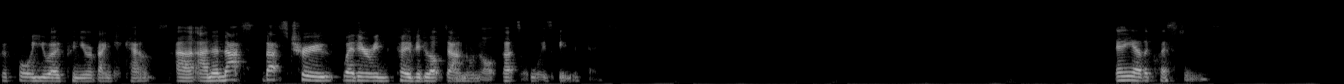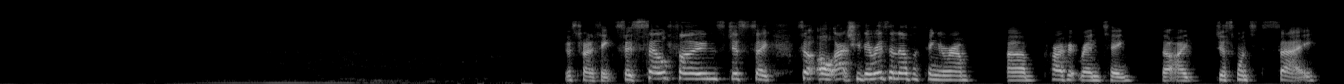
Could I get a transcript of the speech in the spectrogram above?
before you open your bank accounts uh, and and that's that's true whether you're in covid lockdown or not that's always been the case any other questions just trying to think. So cell phones, just so, so, oh, actually there is another thing around um, private renting that I just wanted to say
